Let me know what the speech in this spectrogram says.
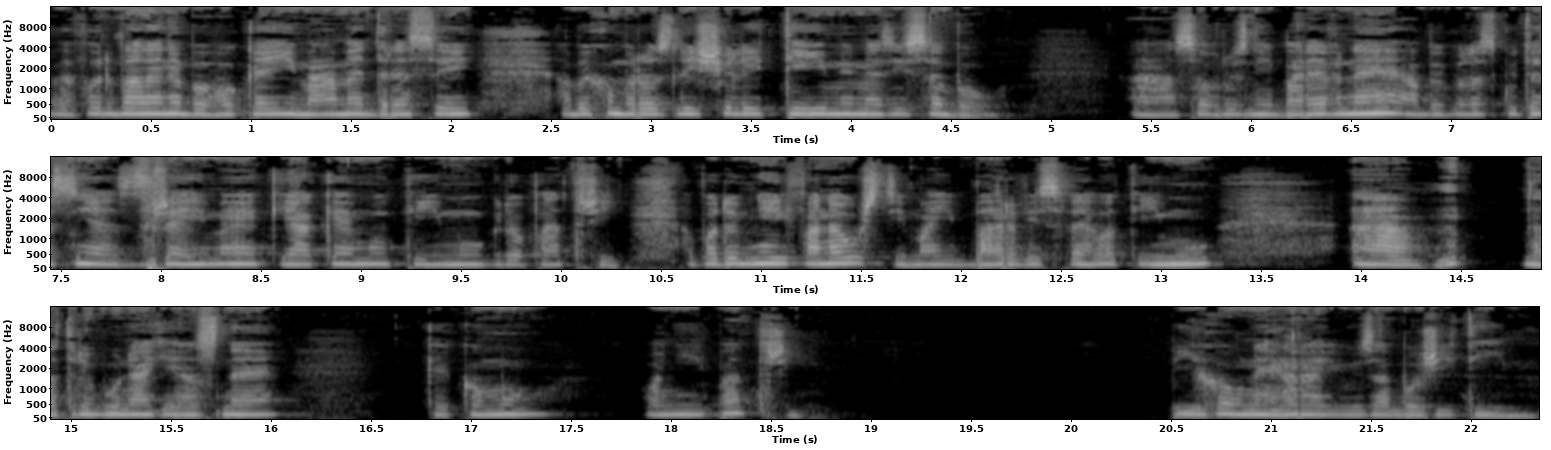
Ve fotbale nebo hokeji máme dresy, abychom rozlišili týmy mezi sebou. A jsou různě barevné, aby bylo skutečně zřejmé, k jakému týmu kdo patří. A podobně i fanoušci mají barvy svého týmu a na tribunách jasné, ke komu oni patří. Píchou nehrají za boží tým.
